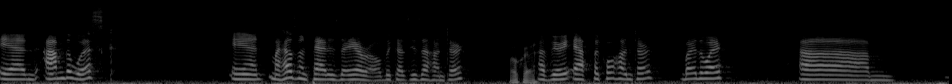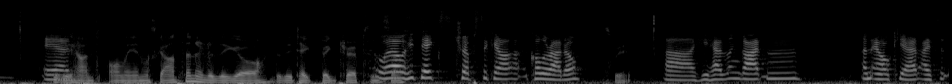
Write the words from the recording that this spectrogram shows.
and I'm the whisk, and my husband Pat is the arrow because he's a hunter, Okay. a very ethical hunter, by the way. Um, Does he hunt only in Wisconsin, or does he go? Does he take big trips and well, stuff? he takes trips to Cal- Colorado. Sweet. Uh, he hasn't gotten an elk yet. I, th-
